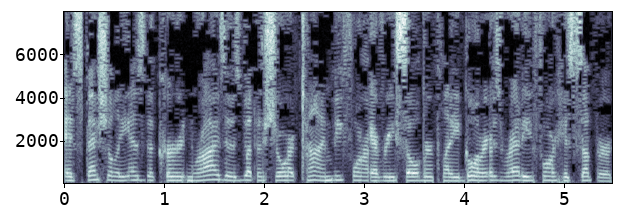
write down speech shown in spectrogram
especially as the curtain rises but a short time before every sober playgoer is ready for his supper.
